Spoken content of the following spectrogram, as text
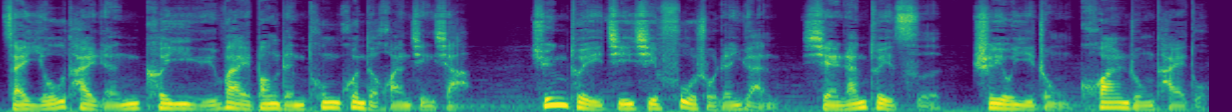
在犹太人可以与外邦人通婚的环境下。军队及其附属人员显然对此持有一种宽容态度，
